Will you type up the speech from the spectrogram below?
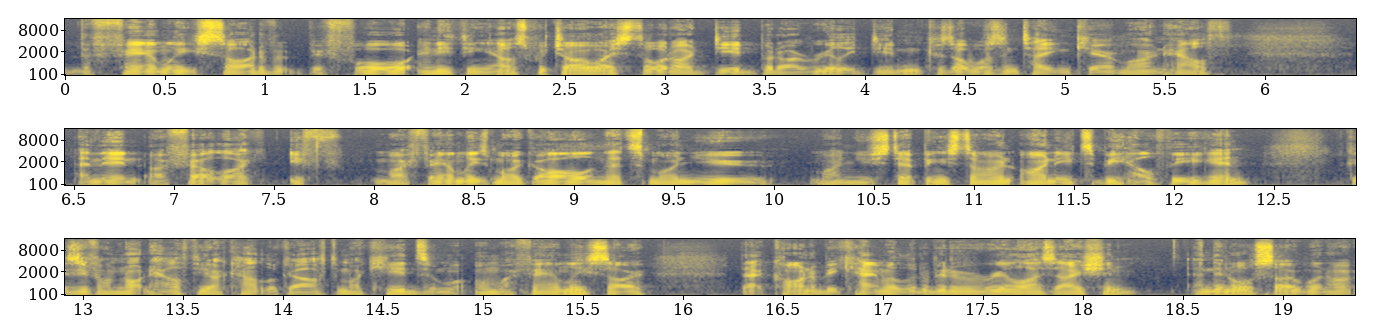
the family side of it before anything else, which I always thought I did, but I really didn't because I wasn't taking care of my own health. And then I felt like if my family's my goal and that's my new my new stepping stone, I need to be healthy again. Because if I'm not healthy, I can't look after my kids and, or my family. So that kind of became a little bit of a realization. And then also when I,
